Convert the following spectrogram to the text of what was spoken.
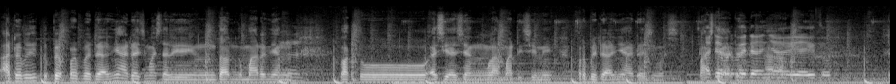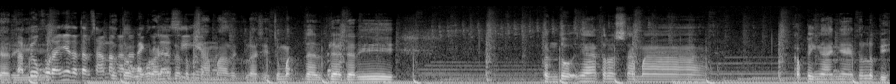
ada beberapa perbedaannya ada sih mas dari yang tahun kemarin yang Hmm. waktu SIS yang lama di sini perbedaannya ada sih mas ada perbedaannya Ah, ya itu. dari Tapi ukurannya tetap sama tetap karena ukurannya tetap sama Mas. regulasi cuma dari, dari, dari bentuknya terus sama kepingannya itu lebih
